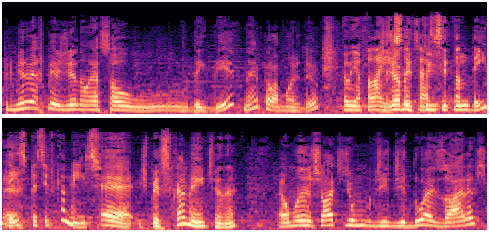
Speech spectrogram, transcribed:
primeiro o RPG não é só o D&D, né? Pelo amor de Deus. Eu ia falar isso, Realmente tá tem- citando D&D é. especificamente. É, especificamente, né? É um shot de, um- de, de duas horas,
